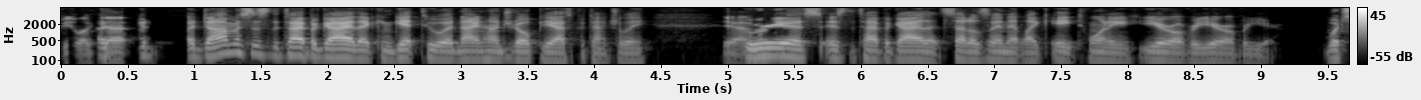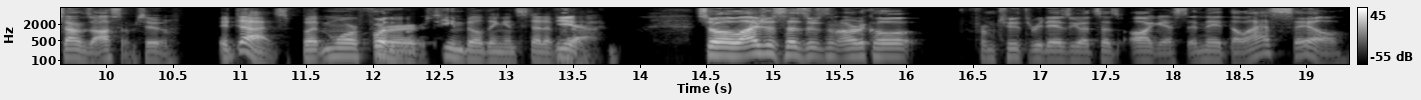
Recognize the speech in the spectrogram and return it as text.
be like A- that. Adames is the type of guy that can get to a 900 OPS potentially. Yeah, Urias is the type of guy that settles in at like 820 year over year over year. which sounds awesome too. It does, but more For for team building instead of Yeah. So Elijah says there's an article from two three days ago. It says August, and they the last sale,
